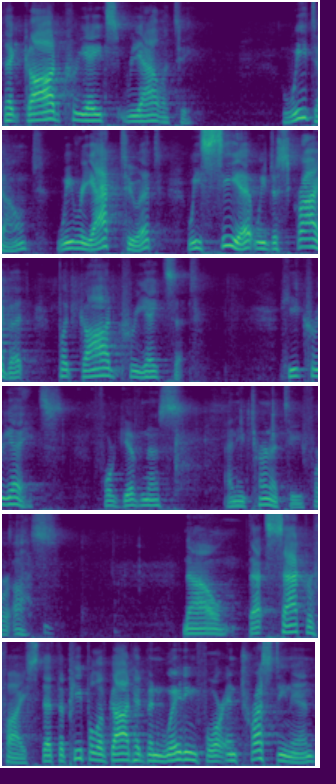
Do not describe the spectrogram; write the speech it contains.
That God creates reality. We don't. We react to it, we see it, we describe it, but God creates it. He creates forgiveness, and eternity for us. Now, that sacrifice that the people of God had been waiting for and trusting in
